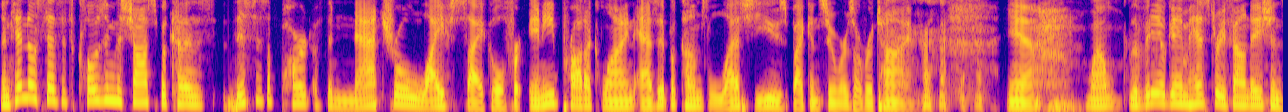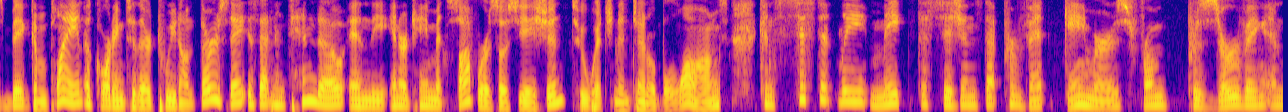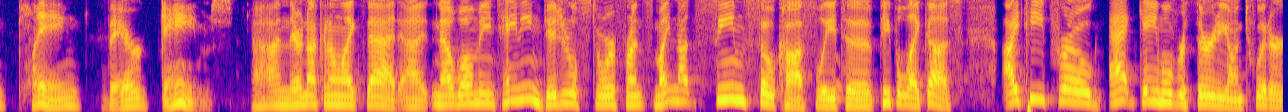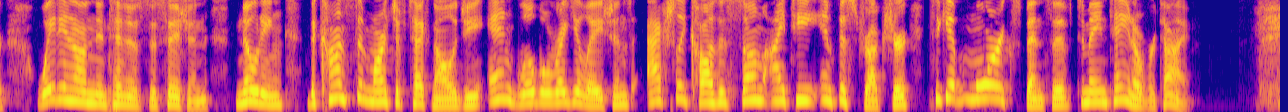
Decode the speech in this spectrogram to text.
Nintendo says it's closing the shops because this is a part of the natural life cycle for any product line as it becomes less used by consumers over time. yeah. Well, the Video Game History Foundation's big complaint, according to their tweet on Thursday, is that Nintendo and the Entertainment Software Association, to which Nintendo belongs, consistently make decisions that prevent gamers from preserving and playing their games. Uh, and they're not going to like that. Uh, now, while maintaining digital storefronts might not seem so costly to people like us, IT Pro at Game Over 30 on Twitter weighed in on Nintendo's decision, noting the constant march of technology and global regulations actually causes some IT infrastructure to get more expensive to maintain over time.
